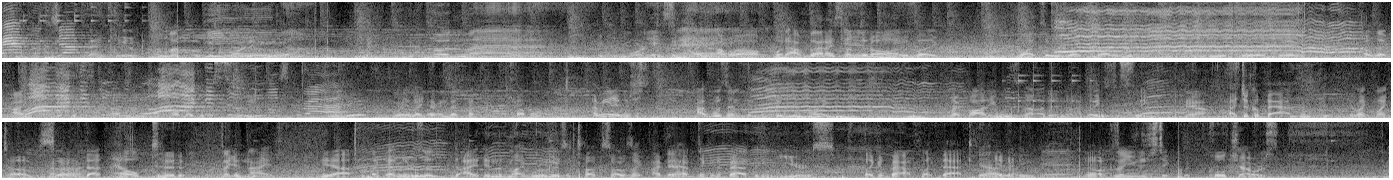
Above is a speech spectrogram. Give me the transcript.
has adjusted. thank you. Hello. Good morning. But mine. Good morning. I, I, well, what, I'm glad I slept at all. I was like, once it was like starting to do its little thing, I was like, I, this is, I'm not, how am I gonna sleep? Were you like having that much trouble? I mean, it was just, I wasn't, it was like, my body was not in a place to sleep. Yeah. I took a bath in like my tub, so Uh-huh. that helped. Like at night. yeah, like I, there's a, I, in the, my room there's a tub, so I was like, I've, I Yeah. haven't taken a bath in years, like a bath like that. Yeah, you know? really? No, because I usually just take quick cold showers.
